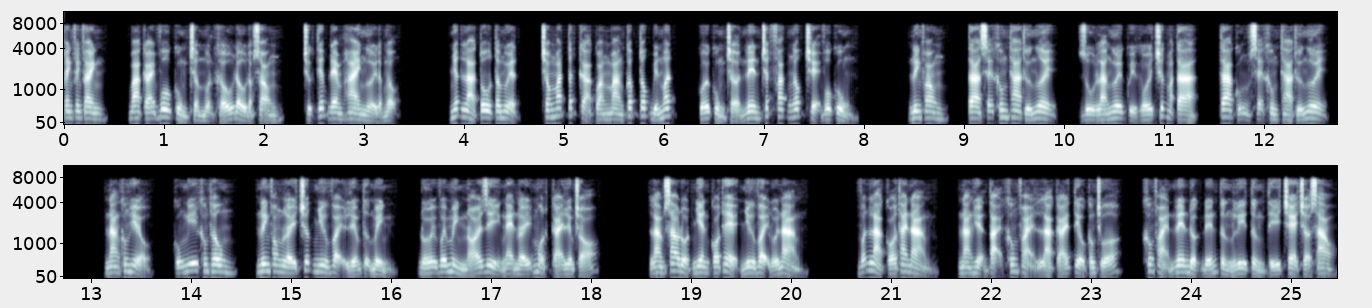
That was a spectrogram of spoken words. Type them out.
Phanh phanh phanh, ba cái vô cùng trầm muộn khấu đầu đập xong, trực tiếp đem hai người đập ngộng nhất là tô tâm nguyện trong mắt tất cả quang mang cấp tốc biến mất, cuối cùng trở nên chất phác ngốc trệ vô cùng. Ninh phong, ta sẽ không tha thứ ngươi, dù là ngươi quỷ gối trước mặt ta ta cũng sẽ không tha thứ ngươi. Nàng không hiểu, cũng nghĩ không thông ninh phong lấy trước như vậy liếm tự mình, đối với mình nói gì nghe nấy một cái liếm chó. Làm sao đột nhiên có thể như vậy đối nàng? Vẫn là có thai nàng nàng hiện tại không phải là cái tiểu công chúa, không phải nên được đến từng ly từng tí che chở sao?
